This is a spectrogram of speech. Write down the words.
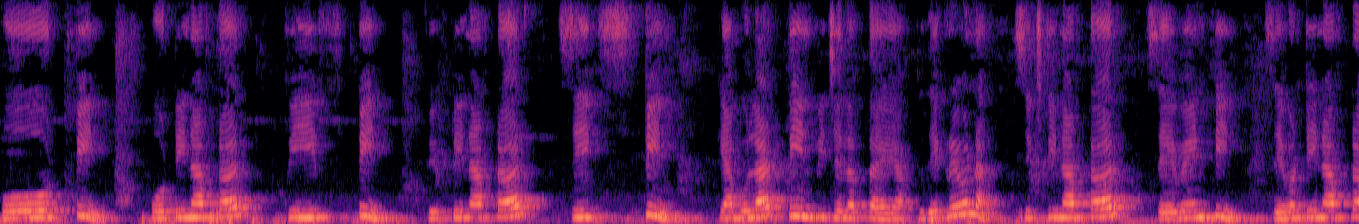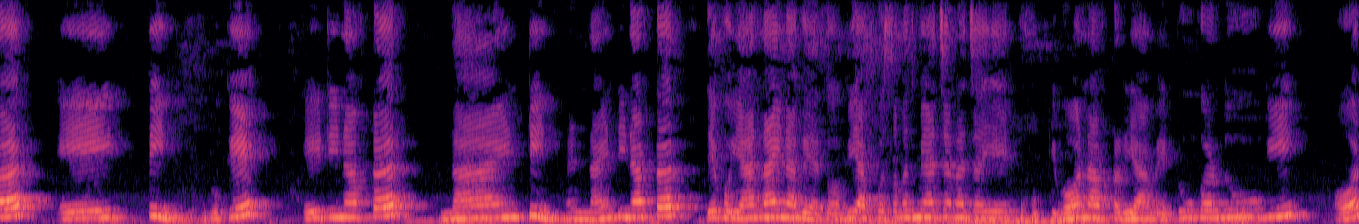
fourteen fourteen after fifteen fifteen after sixteen क्या बोला? टीन पीछे लगता है, आप तो देख रहे हो ना? Sixteen after seventeen seventeen after eighteen okay eighteen after nineteen and nineteen after देखो, यहाँ नाइन आ गया तो अभी आपको समझ में आ जाना चाहिए कि वन आफ्टर यहाँ मैं टू कर दूँगी और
